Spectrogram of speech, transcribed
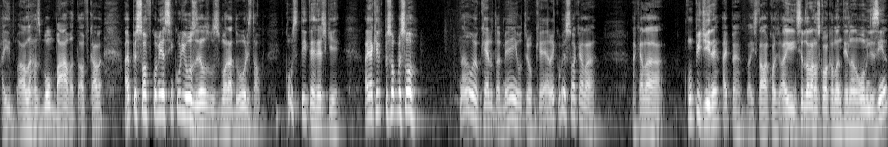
Aí a lan house bombava e tal, ficava... Aí o pessoal ficou meio assim curioso, né? Os, os moradores e tal. Como você tem internet aqui? Aí aquilo que o pessoal começou... Não, eu quero também, outro eu quero. Aí começou aquela... Aquela... Um pedir, né? Aí, instalar, aí em cima da house coloca uma antena omnizinha,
